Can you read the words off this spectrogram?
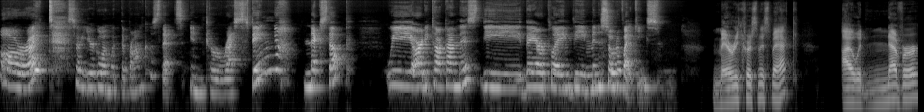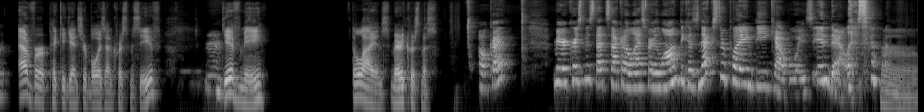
All right. So you're going with the Broncos. That's interesting. Next up, we already talked on this. The they are playing the Minnesota Vikings. Merry Christmas, Mack. I would never, ever pick against your boys on Christmas Eve. Mm. Give me the Lions. Merry Christmas. Okay. Merry Christmas. That's not going to last very long because next they're playing the Cowboys in Dallas. hmm.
